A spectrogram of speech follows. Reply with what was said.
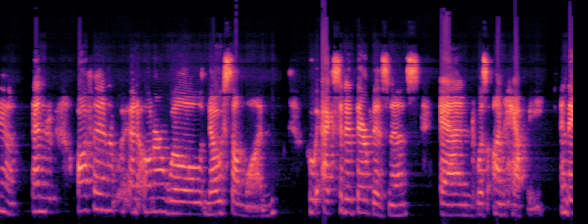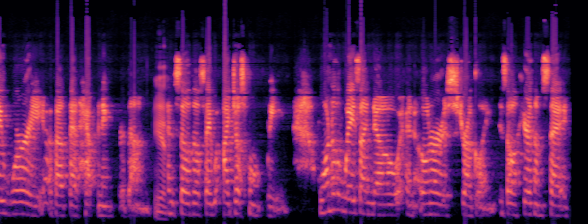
Yeah. And often an owner will know someone who exited their business and was unhappy. And they worry about that happening for them. Yeah. And so they'll say, well, I just won't leave. One of the ways I know an owner is struggling is I'll hear them say,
